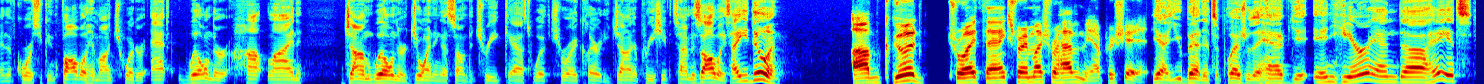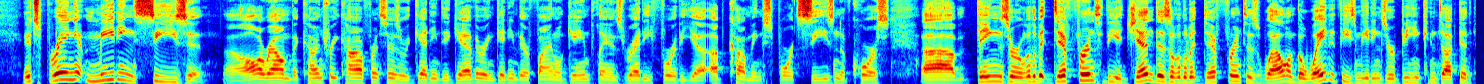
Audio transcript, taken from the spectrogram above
and of course, you can follow him on Twitter at Wilner Hotline. Jon Wilner joining us on the Treecast with Troy Clardy. Jon, appreciate the time as always. How you doing? I'm good. Troy, thanks very much for having me. I appreciate it. Yeah, you bet. It's a pleasure to have you in here. And uh, hey, it's it's spring meeting season. Uh, all around the country, conferences are getting together and getting their final game plans ready for the uh, upcoming sports season. Of course, um, things are a little bit different. The agenda is a little bit different as well, and the way that these meetings are being conducted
